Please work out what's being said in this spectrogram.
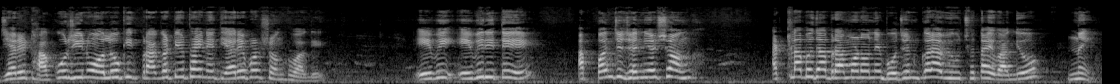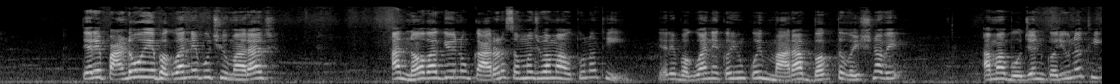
જ્યારે ઠાકોરજીનું અલૌકિક પ્રાગટ્ય થાય ને ત્યારે પણ શંખ વાગે. એવી એવી રીતે આ પંચજન્ય શંખ આટલા બધા બ્રાહ્મણોને ભોજન કરાવ્યું છતાંય વાગ્યો નહીં. ત્યારે પાંડવોએ ભગવાનને પૂછ્યું, મહારાજ, આ ન વાગ્યોનું કારણ સમજવામાં આવતું નથી. ત્યારે ભગવાને કહ્યું, કોઈ મારા ભક્ત વૈષ્ણવે આમાં ભોજન કર્યું નથી.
